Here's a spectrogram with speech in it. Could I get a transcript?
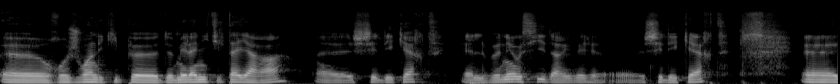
rejoint l'équipe de Mélanie Tiltayara chez Descartes elle venait aussi d'arriver euh, chez Descartes. Euh,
